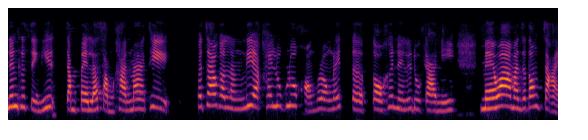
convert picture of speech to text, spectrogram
นั่นคือสิ่งที่จำเป็นและสำคัญมากที่พระเจ้ากำลังเรียกให้ลูกๆของพระองค์ได้เติบโตขึ้นในฤดูกาลนี้ แม้ว่ามันจะต้องจ่าย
